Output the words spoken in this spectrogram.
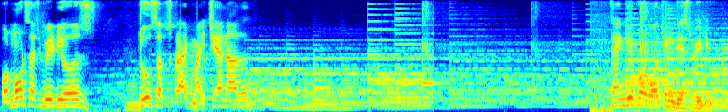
For more such videos, do subscribe my channel. Thank you for watching this video.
